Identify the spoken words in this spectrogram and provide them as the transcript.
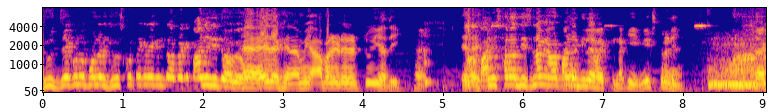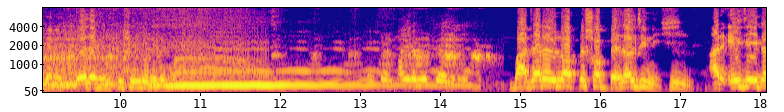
জুস যে কোনো ফলের জুস করতে গেলে কিন্তু আপনাকে পানি দিতে হবে হ্যাঁ এই দেখেন আমি আবার এটার একটু ইয়া দিই। হ্যাঁ। এই পানি ছাড়া দিছিলাম এবার পানি দিলাম একটু নাকি? মিক্স করে নিই। দেখেন এই। দেখেন কি সুন্দর হয়ে। বাজারে হইল আপনি সব ভেজাল জিনিস। আর এই যে এটা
